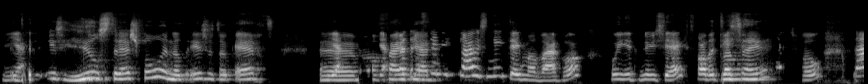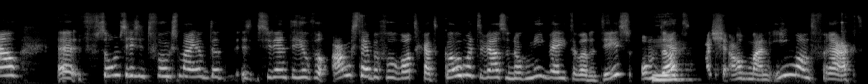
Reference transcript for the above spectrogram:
Het is heel stressvol en dat is het ook echt. Uh, ja, ja maar dat vind ik trouwens niet helemaal waar hoor, hoe je het nu zegt. Van het is stressvol. Nou, uh, soms is het volgens mij ook dat studenten heel veel angst hebben voor wat gaat komen, terwijl ze nog niet weten wat het is. Omdat als je ook maar aan iemand vraagt,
